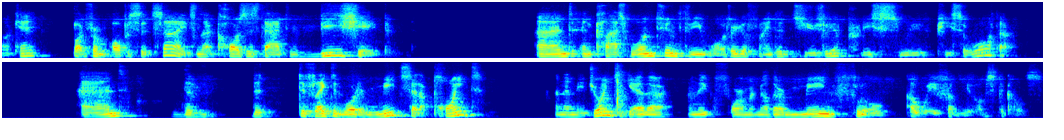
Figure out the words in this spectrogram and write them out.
Okay, but from opposite sides, and that causes that V shape. And in class one, two, and three water, you'll find it's usually a pretty smooth piece of water. And the, the deflected water meets at a point, and then they join together and they form another main flow away from the obstacles.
